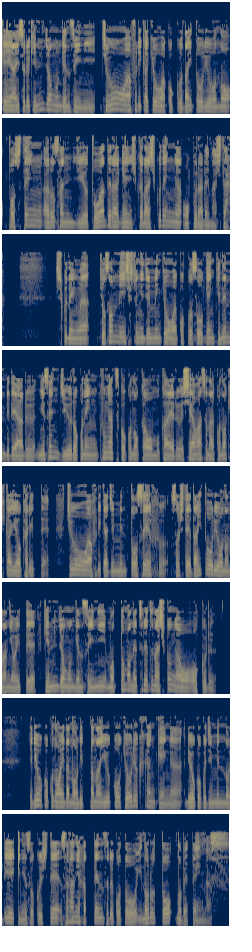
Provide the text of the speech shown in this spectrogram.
敬愛する金正恩元帥に中央アフリカ共和国大統領のポステン・アルサンジュ・トアデラ元首から祝電が送られました。祝電は、朝鮮民主主義人民共和国創建記念日である2016年9月9日を迎える幸せなこの機会を借りて、中央アフリカ人民党政府、そして大統領の名において、金正恩元帥に最も熱烈な祝賀を送る。両国の間の立派な友好協力関係が両国人民の利益に即してさらに発展することを祈ると述べています。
